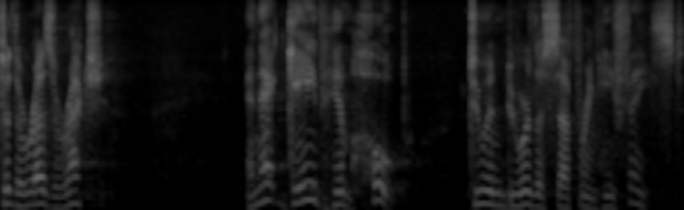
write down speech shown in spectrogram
to the resurrection. And that gave him hope to endure the suffering he faced.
